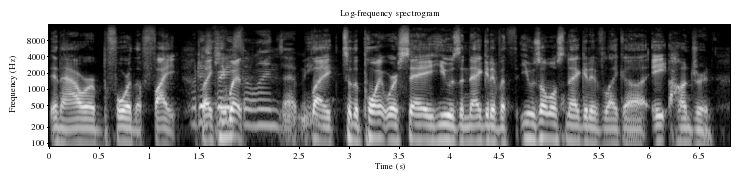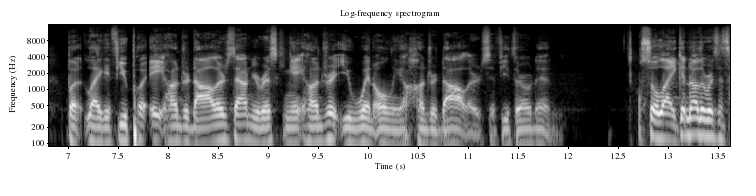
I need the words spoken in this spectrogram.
an hour before the fight. What like raise the lines up mean? like to the point where say he was a negative he was almost negative like uh 800 but like if you put $800 down you're risking 800 you win only $100 if you throw it in so like in other words it's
